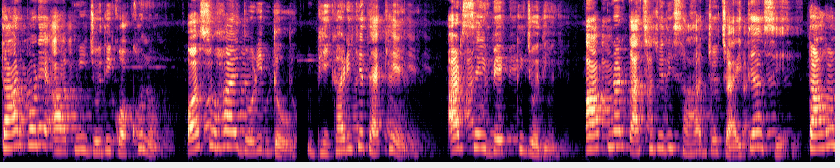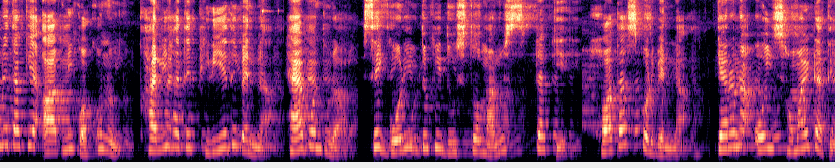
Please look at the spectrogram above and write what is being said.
তারপরে আপনি যদি কখনো অসহায়, দরিদ্র ভিখারিকে দেখেন, আর সেই ব্যক্তি যদি আপনার কাছে যদি সাহায্য চাইতে আসে, তাহলে তাকে আপনি কখনোই খালি হাতে ফিরিয়ে দেবেন না। হ্যাঁ বন্ধুরা সেই গরিব দুঃখী দুস্থ মানুষটাকে হতাশ করবেন না। কেননা ওই সময়টাতে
